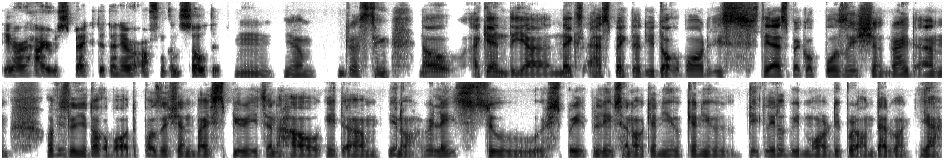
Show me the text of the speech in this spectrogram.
they are high respected and they are often consulted. Mm, yeah. Interesting. Now, again, the uh, next aspect that you talk about is the aspect of position, right? And obviously, you talk about the possession by spirits and how it, um, you know, relates to spirit beliefs and all. Can you can you dig a little bit more deeper on that one? Yeah.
